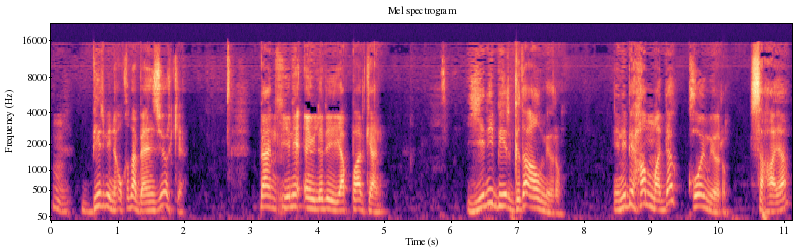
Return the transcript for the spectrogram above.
Hmm. Birbirine o kadar benziyor ki. Ben yeni evleri yaparken yeni bir gıda almıyorum. Yeni bir ham madde koymuyorum sahaya.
